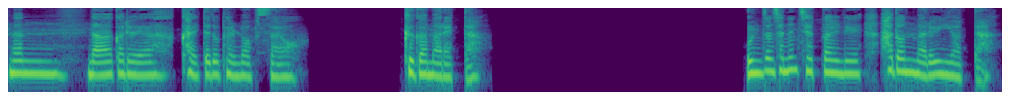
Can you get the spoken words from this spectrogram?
난 나아가려야 갈 데도 별로 없어요. 그가 말했다. 운전사는 재빨리 하던 말을 이었다.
